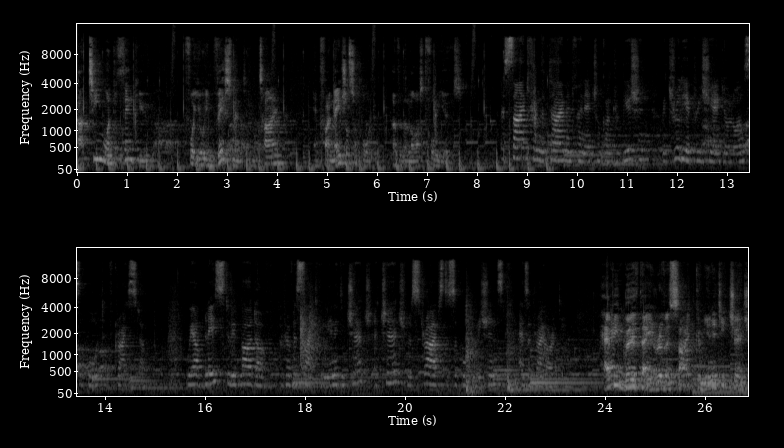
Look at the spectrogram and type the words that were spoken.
Our team want to thank you for your investment in time and financial support over the last four years. Aside from the time and financial contribution, we truly appreciate your loyal support of Christ Hope. We are blessed to be part of Riverside Community Church, a church who strives to support missions as a priority. Happy birthday, Riverside Community Church,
